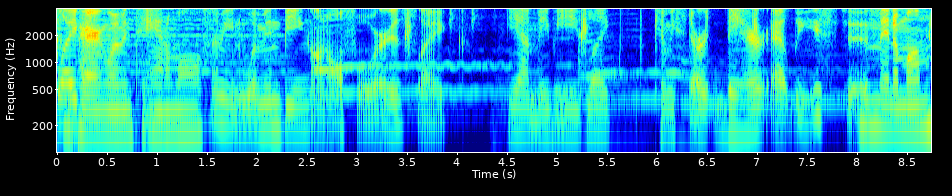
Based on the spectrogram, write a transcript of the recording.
Like comparing women to animals. I mean women being on all fours, like yeah, maybe like can we start there at least? Just minimum.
